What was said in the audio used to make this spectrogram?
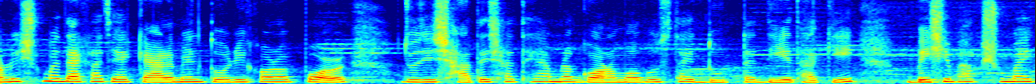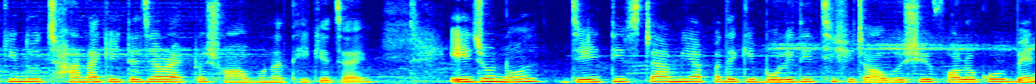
অনেক সময় দেখা যায় ক্যারামেল তৈরি করার পর যদি সাথে সাথে আমরা গরম অবস্থায় দুধটা দিয়ে থাকি, বেশিরভাগ সময় কিন্তু ছানা কেটে যাওয়ার একটা সম্ভাবনা থেকে যায়। এই জন্য যে টিপসটা আমি আপনাদেরকে বলে দিচ্ছি, সেটা অবশ্যই ফলো করবেন।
